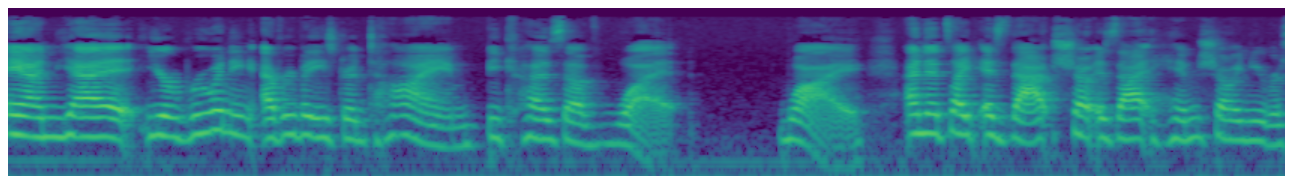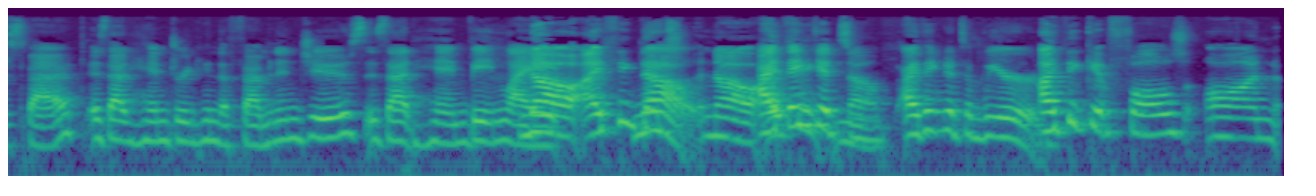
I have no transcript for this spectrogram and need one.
And yet you're ruining everybody's good time because of what? Why? And it's like, is that show? Is that him showing you respect? Is that him drinking the feminine juice? Is that him being like, no, I think no, that's no. I, think, it's, no. I think it's weird. I think it falls on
